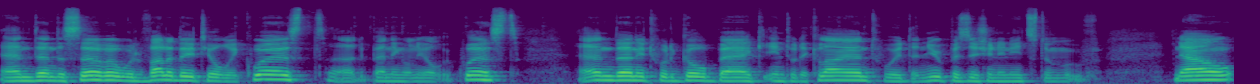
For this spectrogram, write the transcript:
and then the server will validate your request uh, depending on your request, and then it will go back into the client with the new position it needs to move. Now,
